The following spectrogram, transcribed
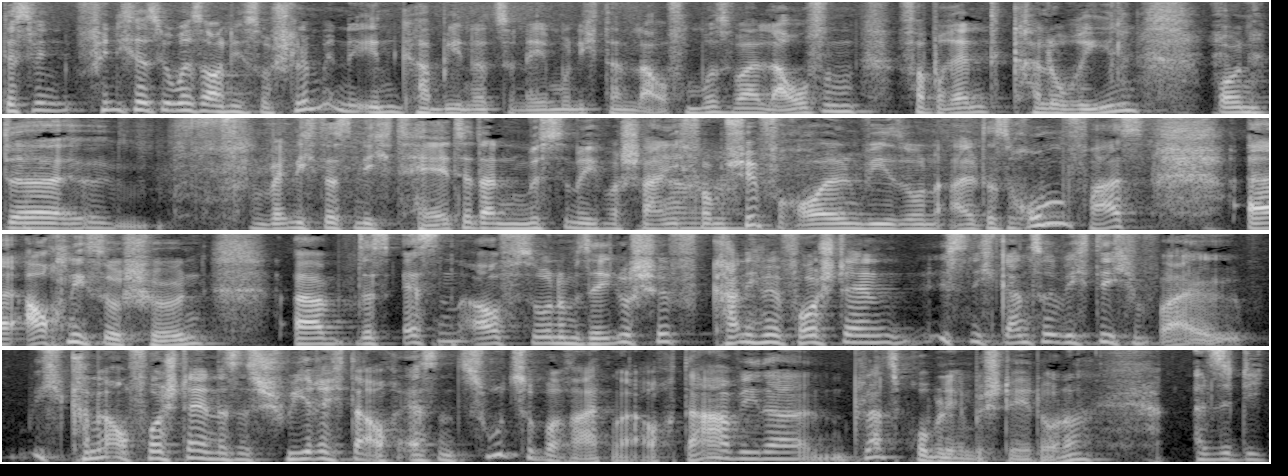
Deswegen finde ich das übrigens auch nicht so schlimm, in die Innenkabine zu nehmen und ich dann laufen muss, weil Laufen verbrennt Kalorien und äh, wenn ich das nicht täte, dann müsste mich wahrscheinlich vom Schiff rollen wie so ein altes Rumfass. Äh, auch nicht so schön. Äh, das Essen auf so einem Segelschiff kann ich mir vorstellen, ist nicht ganz so wichtig, weil ich kann mir auch vorstellen, dass es schwierig, da auch Essen zuzubereiten, weil auch da wieder ein Platzproblem besteht, oder? Also die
